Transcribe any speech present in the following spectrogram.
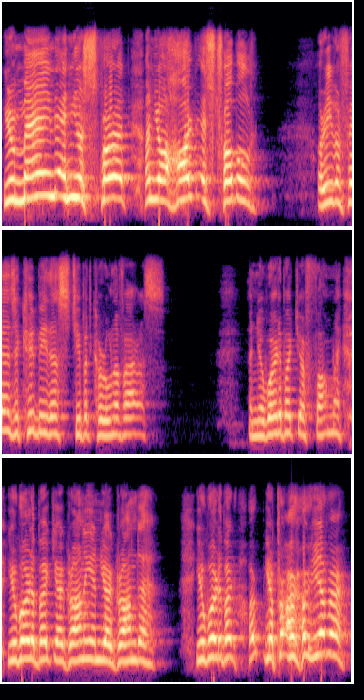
Your mind and your spirit and your heart is troubled. Or even, friends, it could be this stupid coronavirus. And you're worried about your family. You're worried about your granny and your granda. You're worried about or your or whoever.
